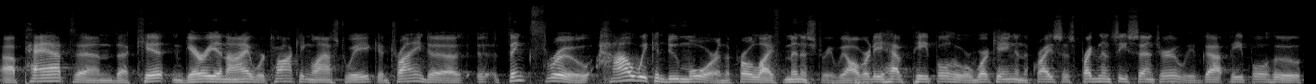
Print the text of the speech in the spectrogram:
Uh, Pat and uh, Kit and Gary and I were talking last week and trying to uh, think through how we can do more in the pro life ministry. We already have people who are working in the Crisis Pregnancy Center. We've got people who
